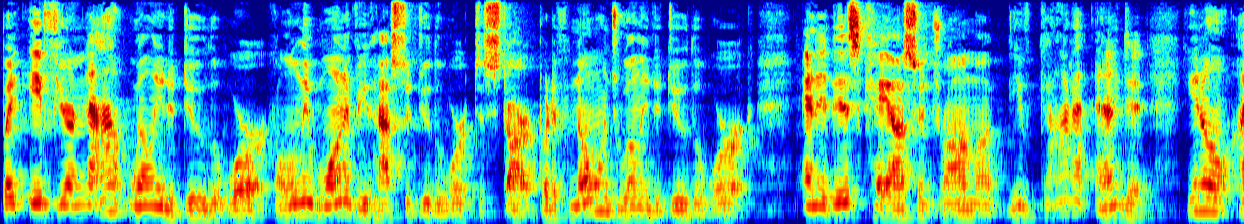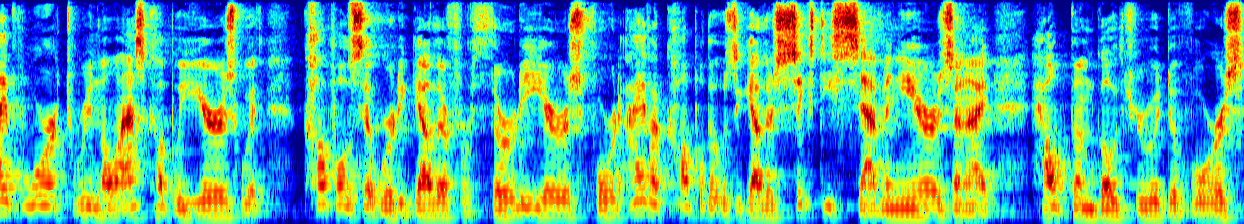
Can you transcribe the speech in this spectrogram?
But if you're not willing to do the work, only one of you has to do the work to start. But if no one's willing to do the work, and it is chaos and drama, you've got to end it. You know, I've worked in the last couple years with couples that were together for 30 years, 40. I have a couple that was together 67 years, and I helped them go through a divorce.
